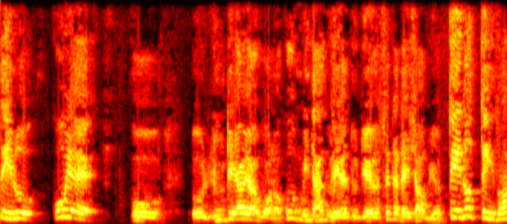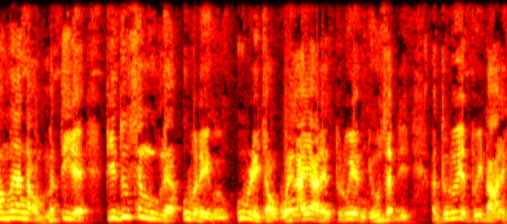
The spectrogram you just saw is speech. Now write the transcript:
တေလို့ကိုယ့်ရဲ့ဟိုဟိုလူတယောက်ယောက်ပေါ့နော်ကိုယ့်မိသားစုရဲ့သူတယောက်စစ်တပ်တဲ့ရှောက်ပြီးတော့တေလို့တေသွားမှန်းတော့မသိတဲ့ပြည်သူစစ်မှုလည်းဥပဒေကိုဥပဒေကြောင့်ဝင်လာရတဲ့သူတို့ရဲ့မျိုးဆက်တွေသူတို့ရဲ့တွေးသားတွေ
